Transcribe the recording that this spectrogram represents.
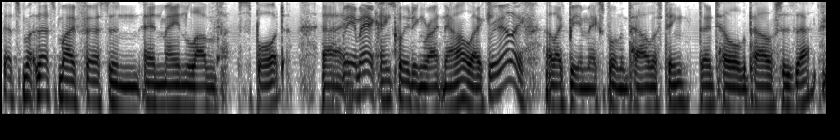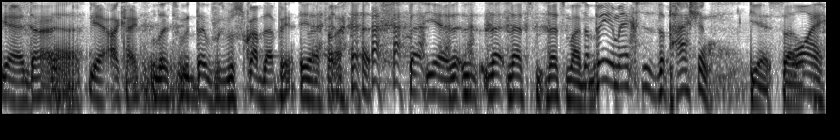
that's my that's my first and, and main love sport. Uh, BMX? including right now. Like Really? I like BMX more than powerlifting. Don't tell all the powerlifters that. Yeah, don't, yeah, okay. Let's, we'll scrub that bit. Yeah, That's but yeah, that, that, that's that's my so BMX is the passion. yes. So Why?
